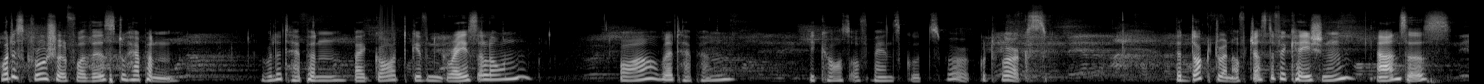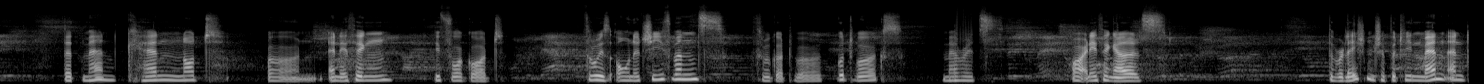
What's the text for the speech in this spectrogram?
What is crucial for this to happen? Will it happen by God given grace alone? Or will it happen because of man's good, work, good works? The doctrine of justification answers that man cannot earn anything before God through his own achievements, through work, good works, merits, or anything else. The relationship between man and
